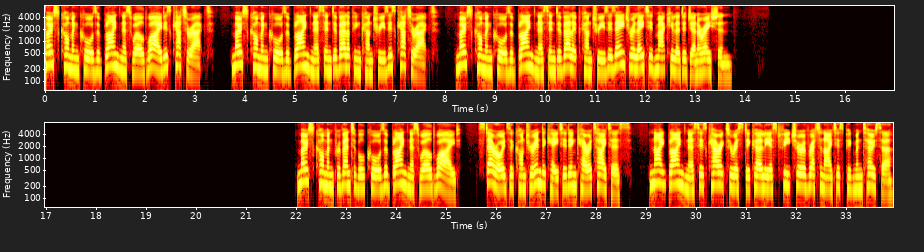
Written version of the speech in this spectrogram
Most common cause of blindness worldwide is cataract. Most common cause of blindness in developing countries is cataract. Most common cause of blindness in developed countries is age-related macular degeneration. Most common preventable cause of blindness worldwide. Steroids are contraindicated in keratitis. Night blindness is characteristic earliest feature of retinitis pigmentosa.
